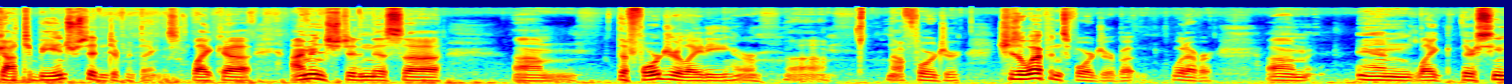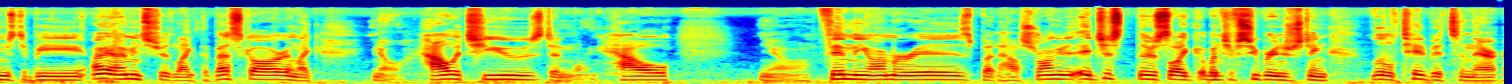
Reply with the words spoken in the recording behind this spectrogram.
got to be interested in different things. Like uh, I'm interested in this uh, um, the forger lady, or uh, not forger, she's a weapons forger, but whatever. Um, and like there seems to be, I, am interested in like the Beskar and like you know how it's used and like how you know thin the armor is, but how strong it is. It just there's like a bunch of super interesting little tidbits in there,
